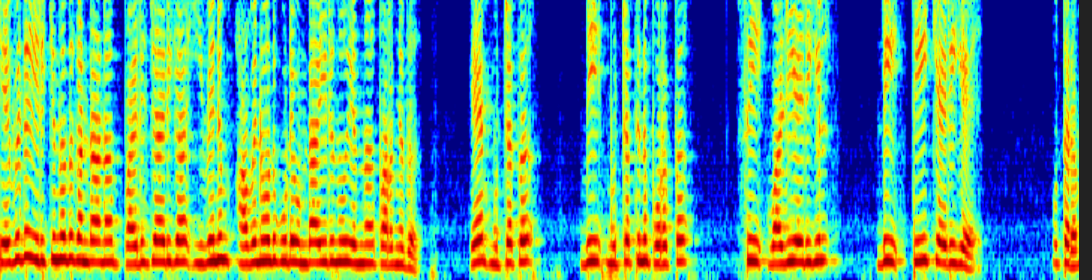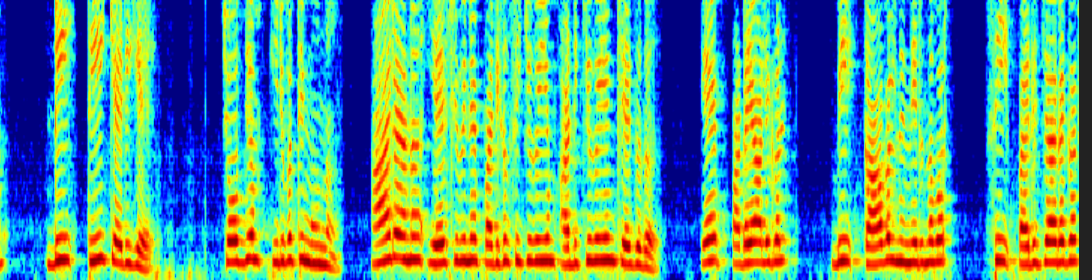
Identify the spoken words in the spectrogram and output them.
എവിടെ ഇരിക്കുന്നത് കണ്ടാണ് പരിചാരിക ഇവനും അവനോടുകൂടെ ഉണ്ടായിരുന്നു എന്ന് പറഞ്ഞത്? എ മുറ്റത്ത് ബി മുറ്റത്തിന് പുറത്ത് സി വഴിയരികിൽ ഡി തീക്കരികെ. ഉത്തരം ഡി തീക്കരികെ. ചോദ്യം ഇരുപത്തിമൂന്ന്. ആരാണ് യേശുവിനെ പരിഹസിക്കുകയും അടിക്കുകയും ചെയ്തത്? എ. പടയാളികൾ. ബി. കാവൽ നിന്നിരുന്നവർ. സി. പരിചാരകർ.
